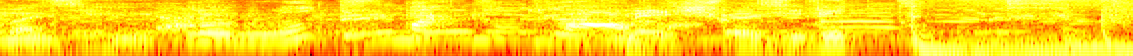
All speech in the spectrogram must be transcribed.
Choisir. Le Mix Party Club. Mais choisis vite.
